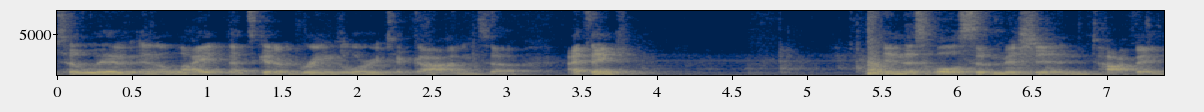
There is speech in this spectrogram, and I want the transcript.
to live in a light that's going to bring glory to God. And so I think in this whole submission topic,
